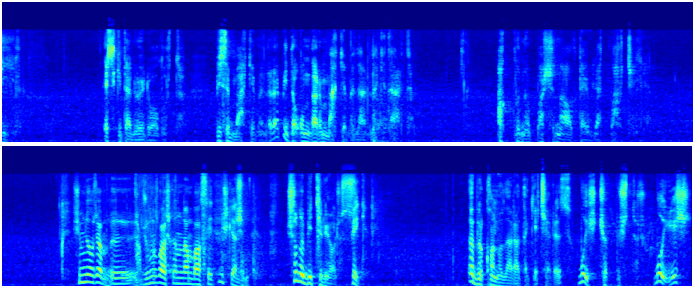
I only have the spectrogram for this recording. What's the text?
değil. Eskiden öyle olurdu. Bizim mahkemelere bir de onların mahkemelerine giderdi. Aklını başına al Devlet Bahçeli. Şimdi hocam e, Cumhurbaşkanı'ndan bahsetmişken Şunu bitiriyoruz. peki Öbür konulara da geçeriz. Bu iş çökmüştür. Bu iş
